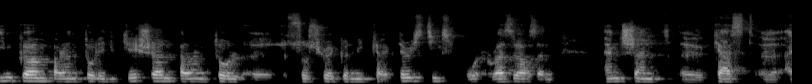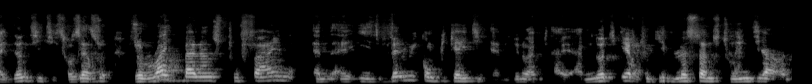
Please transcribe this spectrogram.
income, parental education, parental uh, socioeconomic characteristics rather than ancient uh, caste uh, identity. So there's a, the right balance to find, and uh, is very complicated. And you know, I'm, I, am not here to give lessons to India on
